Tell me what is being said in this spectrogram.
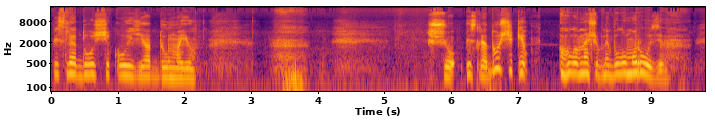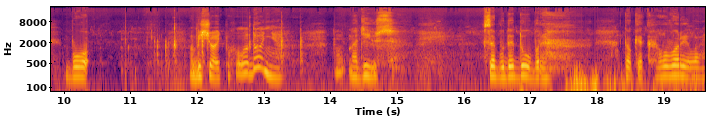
після дощику, і я думаю, що після дощиків головне, щоб не було морозів, бо обіцяють похолодання. Ну, надіюсь, все буде добре. Так як говорила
